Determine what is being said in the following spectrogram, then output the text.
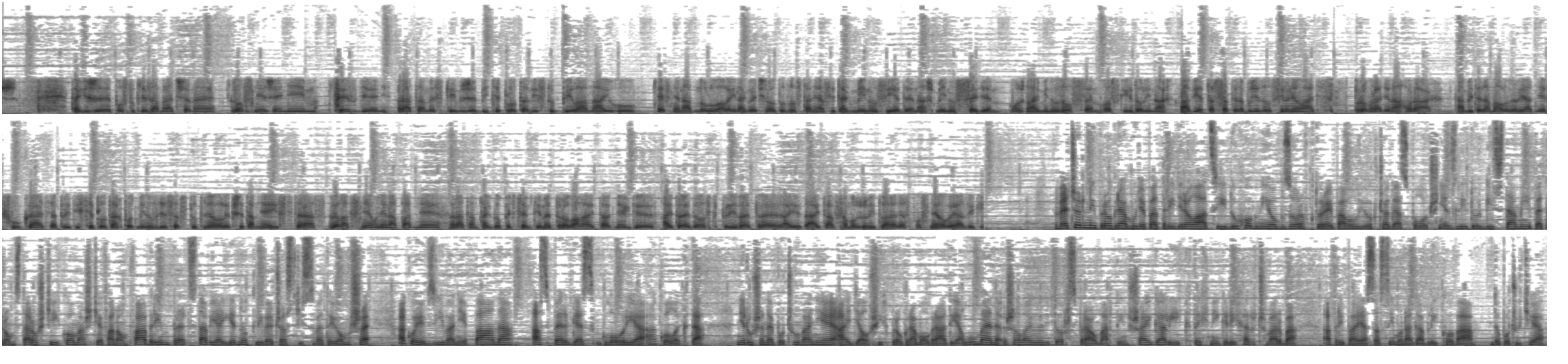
takže postupne zamračené, so snežením. Cez deň rátame s tým, že by teplota vystúpila na juhu tesne nad nulu, ale inak väčšinou to zostane asi tak minus 1 až minus 7, možno aj minus 8 v horských dolinách. A vietor sa teda bude zosilňovať, v prvom rade na horách, tam by teda malo riadne fúkať a pri tých teplotách pod minus 10 stupňov lepšie tam neísť teraz. Veľa snehu nenapadne, tam tak do 5 cm, ale aj tak niekde, aj to je dosť pri vetre, aj, aj tam sa môžu vytvárať aspoň snehové jazyky. Večerný program bude patriť relácii Duchovný obzor, v ktorej Pavol Jurčaga spoločne s liturgistami Petrom Staroštíkom a Štefanom Fábrim predstavia jednotlivé časti svätej Omše, ako je vzývanie pána, Asperges, Glória a Kolekta. Nerušené počúvanie aj ďalších programov Rádia Lumen želajú editor správ Martin Šajgalík, technik Richard Čvarba a pripája sa Simona Gablíková. Do počutia.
